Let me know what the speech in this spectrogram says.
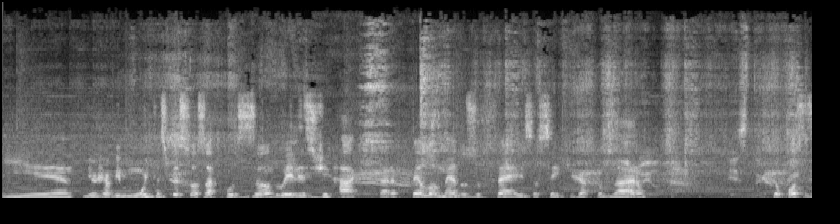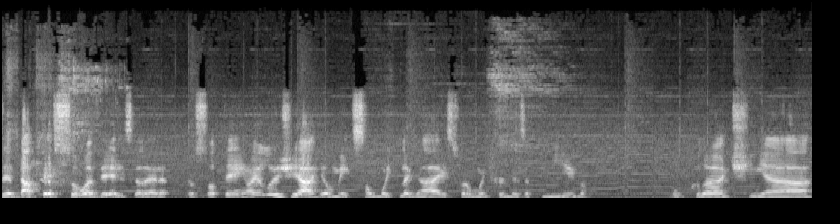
E eu já vi muitas pessoas acusando eles de hack, cara. Pelo menos o Ferris eu sei que já acusaram que eu posso dizer da pessoa deles, galera, eu só tenho a elogiar. Realmente são muito legais, foram muito firmeza comigo. O clã tinha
